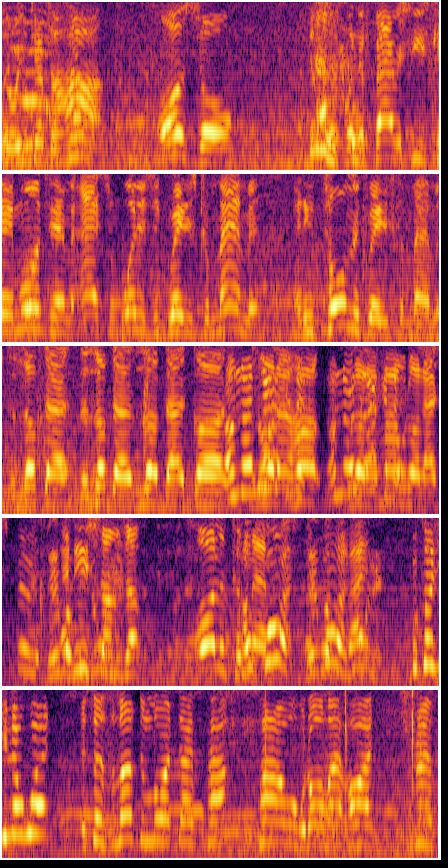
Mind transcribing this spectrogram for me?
So he kept the Taha. Sabbath. Also, the, when the Pharisees came on to him and asked him what is the greatest commandment, and he told them the greatest commandment to love that, to love that, love that God I'm not with all that heart. I'm with all that mind, that. with all that spirit. They And wasn't he sums it. up all the commandments. Of commandments. course, They of wasn't course. doing it. Because you know what? It says, love the Lord thy pow- power with all thy heart, strength,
